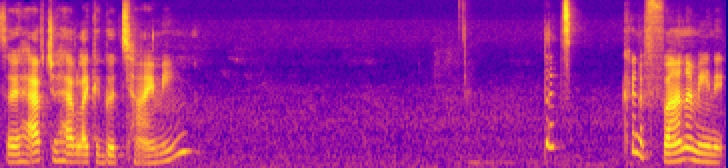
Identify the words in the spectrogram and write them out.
So you have to have like a good timing. That's kind of fun. I mean it,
